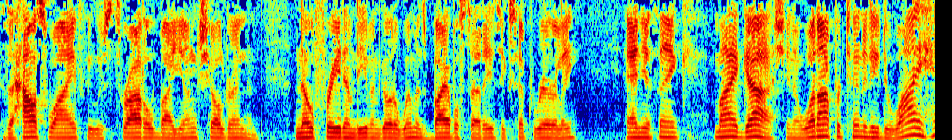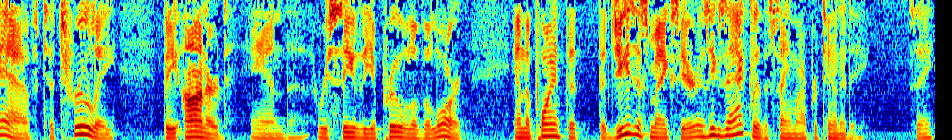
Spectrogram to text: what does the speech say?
as a housewife who is throttled by young children and no freedom to even go to women's Bible studies except rarely. And you think, my gosh, you know, what opportunity do I have to truly be honored and receive the approval of the Lord? And the point that, that Jesus makes here is exactly the same opportunity. See?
